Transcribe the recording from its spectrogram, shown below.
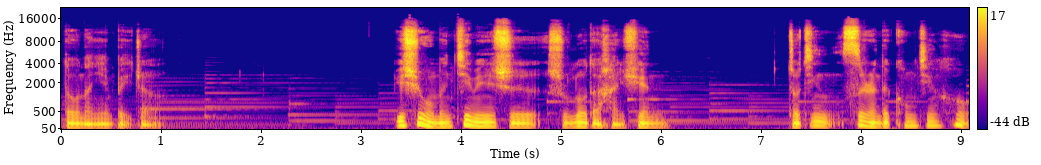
都南辕北辙。于是我们见面时熟络的寒暄，走进私人的空间后，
